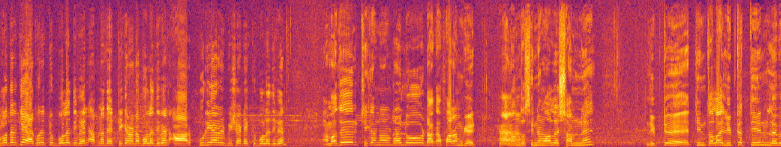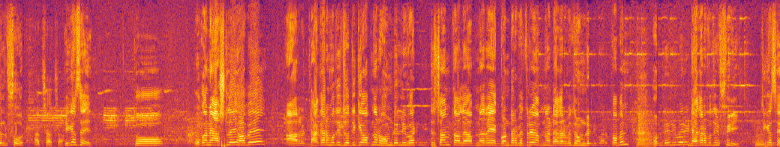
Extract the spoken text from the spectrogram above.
আমাদেরকে এখন একটু বলে দিবেন আপনাদের ঠিকানাটা বলে দিবেন আর কুরিয়ারের বিষয়টা একটু বলে দিবেন। আমাদের ঠিকানাটা হলো ঢাকা ফার্ম গেট হ্যাঁ, আনন্দ হ্যাঁ। সিনেমা হলের সামনে লিফটে তিনতলায় লিফটের তিন লেভেল ফোর। আচ্ছা আচ্ছা। ঠিক আছে? তো ওখানে আসলেই হবে। আর ঢাকার মধ্যে যদি কেউ আপনার হোম ডেলিভারি নিতে চান তাহলে আপনারা এক ঘণ্টার ভেতরে আপনার ঢাকার ভেতরে হোম ডেলিভারি পাবেন। হ্যাঁ। হোম ডেলিভারি ঢাকার মধ্যে ফ্রি ঠিক আছে?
